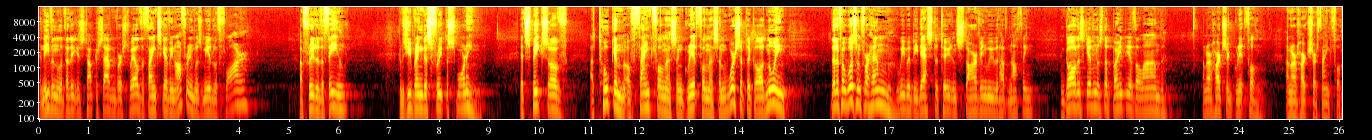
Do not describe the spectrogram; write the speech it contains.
and even Leviticus chapter 7, verse 12, the thanksgiving offering was made with flour, a fruit of the field. And as you bring this fruit this morning, it speaks of a token of thankfulness and gratefulness and worship to God, knowing that if it wasn't for Him, we would be destitute and starving, we would have nothing. And God has given us the bounty of the land, and our hearts are grateful and our hearts are thankful.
